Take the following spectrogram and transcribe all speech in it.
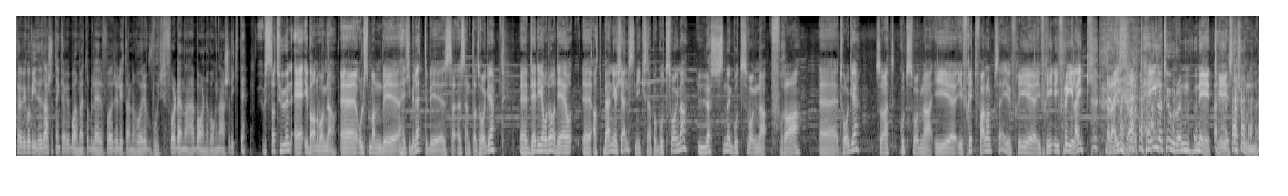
før vi går videre der, så tenker jeg vi bare må etablere for lytterne våre hvorfor denne her barnevogna er så viktig. Statuen er i barnevogna. Eh, Olsenmannen blir, har ikke billett, de blir sendt av toget. Eh, det de gjør da, det er eh, at Benny og Kjell sniker seg på godsvogna, løsner godsvogna fra eh, toget, sånn at godsvogna i, i fritt fall, holdt på å si, i fri, i fri, i fri leik, reiser hele turen ned til stasjonen.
